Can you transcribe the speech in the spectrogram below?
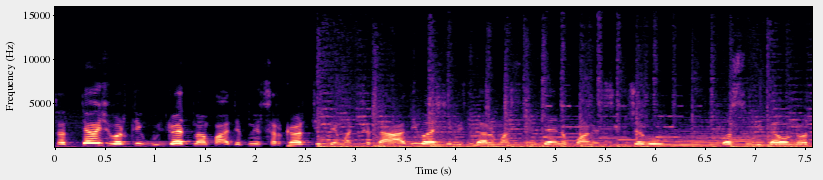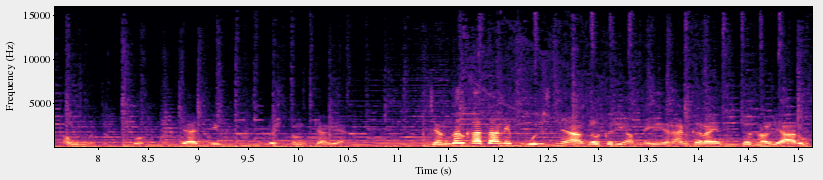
સત્યાવીસ વર્ષથી ગુજરાતમાં ભાજપની સરકાર છે, તેમાં છતાં આદિવાસી વિસ્તારોમાં સિંચાઈનું પાણી શિક્ષકો બસ સુવિધાઓ ન થવું વ્યાજબી પ્રશ્નો ઉઠાવ્યા. જંગલ ખાતા અને પોલીસને આગળ કરી અમને હેરાન કરાય ઉત્તરખાલે આરોપ.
